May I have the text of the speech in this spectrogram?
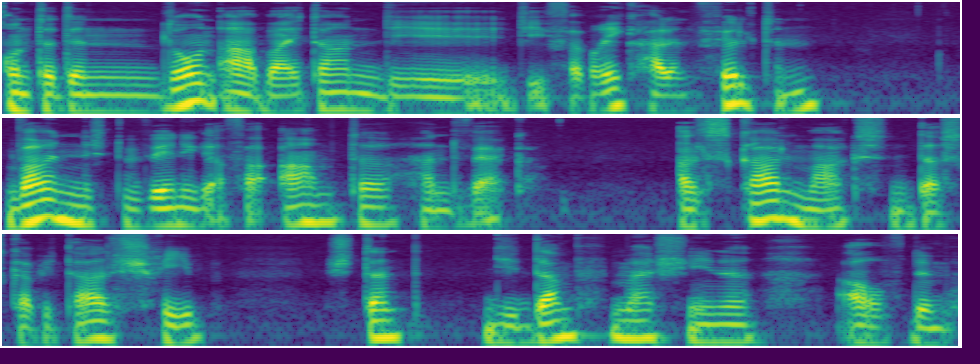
Unter den Lohnarbeitern, die die Fabrikhallen füllten, waren nicht weniger verarmte Handwerker. Als Karl Marx das Kapital schrieb, stand die Dampfmaschine auf dem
